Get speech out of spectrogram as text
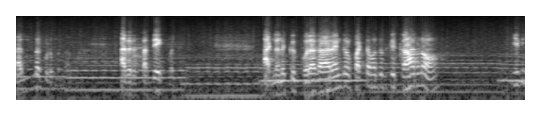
நல்ல குடும்பம் தான் அதுல சந்தேகம் இல்லை. அண்ணனுக்கு குலகாரங்கிற பட்டம் வந்ததுக்கு காரணம் இது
